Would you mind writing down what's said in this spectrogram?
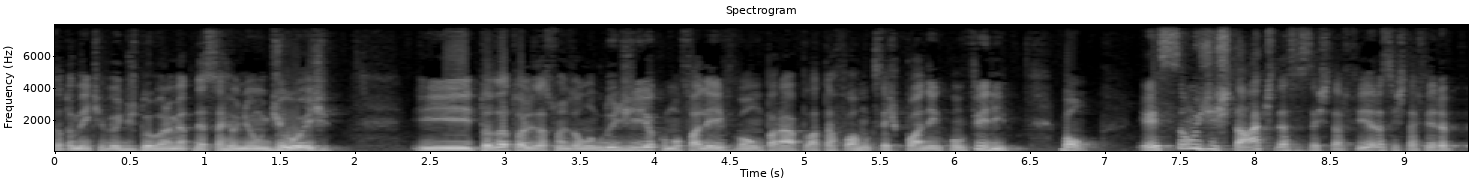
Também tive o desdobramento dessa reunião de hoje. E todas as atualizações ao longo do dia, como eu falei, vão para a plataforma que vocês podem conferir. Bom, esses são os destaques dessa sexta-feira. Sexta-feira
